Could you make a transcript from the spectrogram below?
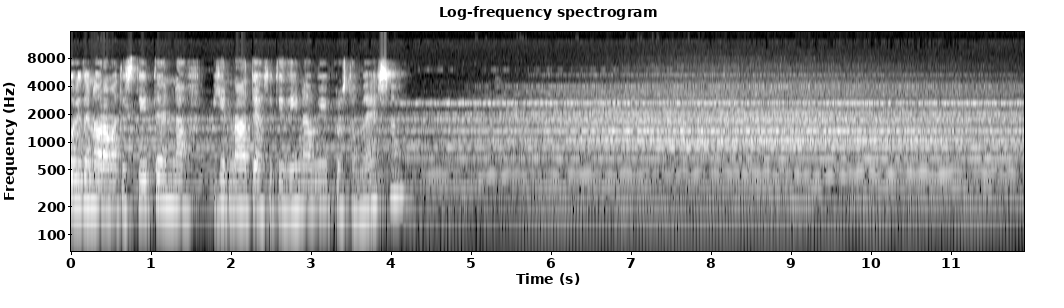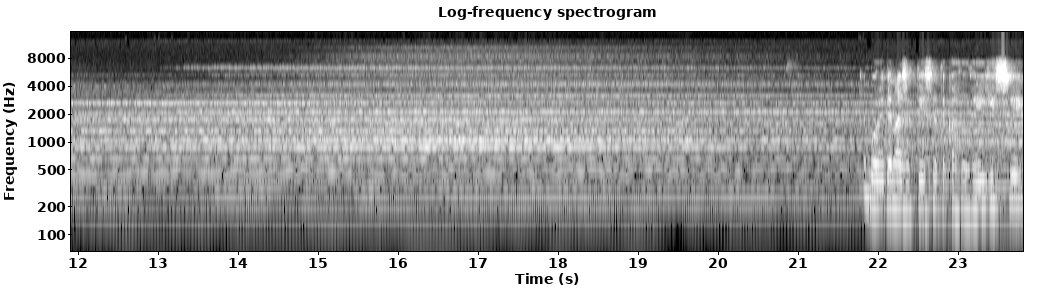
μπορείτε να οραματιστείτε να γυρνάτε αυτή τη δύναμη προς τα μέσα. Και μπορείτε να ζητήσετε καθοδήγηση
